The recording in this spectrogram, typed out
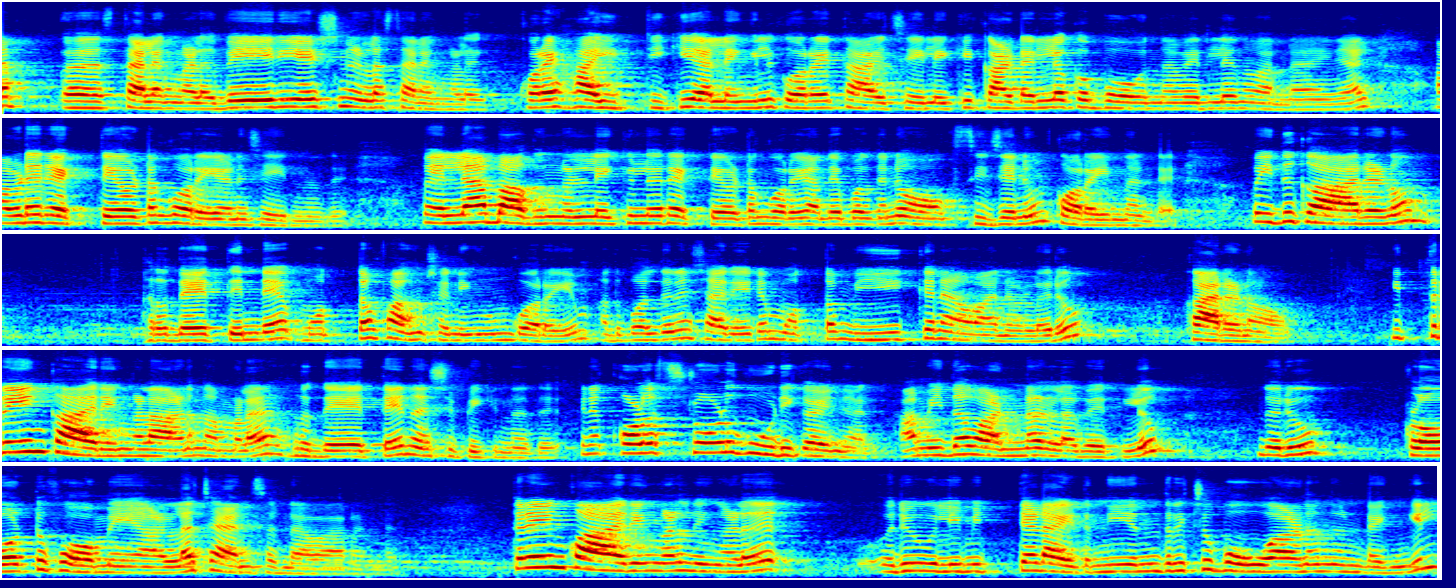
സ്ഥലങ്ങൾ വേരിയേഷൻ ഉള്ള സ്ഥലങ്ങൾ. കുറേ ഹൈറ്റിക്ക് അല്ലെങ്കിൽ കുറേ താഴ്ചയിലേക്ക് കടലിലൊക്കെ പോകുന്നവരിൽ എന്ന് പറഞ്ഞു കഴിഞ്ഞാൽ അവിടെ രക്തയോട്ടം കുറയാണ് ചെയ്യുന്നത്. അപ്പോൾ എല്ലാ ഭാഗങ്ങളിലേക്കുള്ള രക്തയോട്ടം കുറയും അതേപോലെ തന്നെ ഓക്സിജനും കുറയുന്നുണ്ട്. അപ്പോൾ ഇത് കാരണം ഹൃദയത്തിന്റെ മൊത്തം ഫങ്ഷനിങ്ങും കുറയും അതുപോലെ തന്നെ ശരീരം മൊത്തം വീക്കനാവാനുള്ളൊരു കാരണമാവും. ഇത്രയും കാര്യങ്ങളാണ് നമ്മളെ ഹൃദയത്തെ നശിപ്പിക്കുന്നത്. പിന്നെ കൊളസ്ട്രോൾ കൂടിക്കഴിഞ്ഞാൽ അമിത വണ്ണുള്ളവരിലും ഇതൊരു ക്ലോട്ട് ഫോം ചെയ്യാനുള്ള ചാൻസ് ഉണ്ടാവാറുണ്ട്. ഇത്രയും കാര്യങ്ങൾ നിങ്ങൾ ഒരു ലിമിറ്റഡ് ആയിട്ട് നിയന്ത്രിച്ചു പോവുകയാണെന്നുണ്ടെങ്കിൽ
